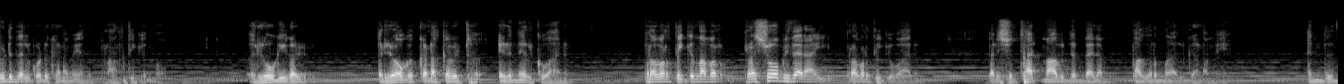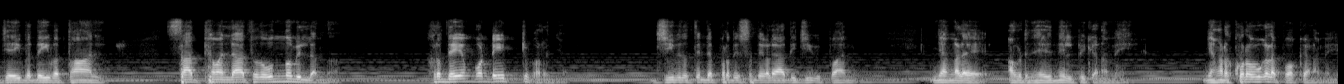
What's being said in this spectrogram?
വിടുതൽ കൊടുക്കണമേ എന്ന് പ്രാർത്ഥിക്കുന്നു. രോഗികൾ രോഗക്കിടക്ക വിട്ട് എഴുന്നേൽക്കുവാനും പ്രവർത്തിക്കുന്നവർ പ്രശോഭിതരായി പ്രവർത്തിക്കുവാനും പരിശുദ്ധാത്മാവിന്റെ ബലം പകർന്നു നൽകണമേ. എന്റെ ജൈവ ദൈവത്താൽ സാധ്യമല്ലാത്തത് ഒന്നുമില്ലെന്ന് ഹൃദയം കൊണ്ടേറ്റു പറഞ്ഞു ജീവിതത്തിന്റെ പ്രതിസന്ധികളെ അതിജീവിപ്പാൻ ഞങ്ങളെ അവിടുന്ന് എഴുന്നേൽപ്പിക്കണമേ. ഞങ്ങളുടെ കുറവുകളെ പോക്കണമേ.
